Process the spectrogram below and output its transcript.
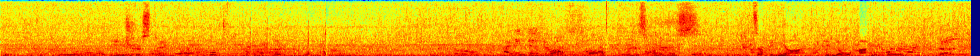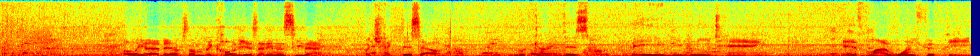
Interesting. I think those are all salt. What is this? It's a Leon in the wild. oh, look at that. They have some Ricordeas. I didn't even see that. But check this out. Look at this baby blue tang. If my 150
